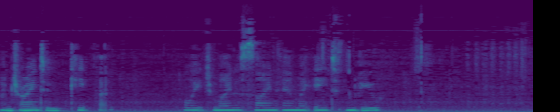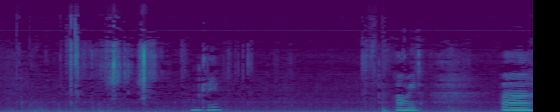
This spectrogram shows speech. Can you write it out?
I'm trying to keep that OH minus sign and my 8 in view. Okay. Alright. Uh,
